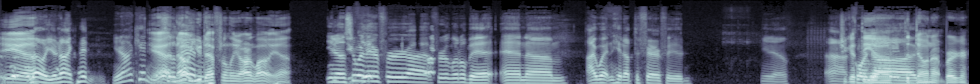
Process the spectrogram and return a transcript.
Yeah. No, you're not kidding. You're not kidding. yeah, So no, you definitely are low, yeah. You know, so we're there for uh, for a little bit, and um, I went and hit up the fair food. You know, uh, Did you get corn the uh, the donut burger?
